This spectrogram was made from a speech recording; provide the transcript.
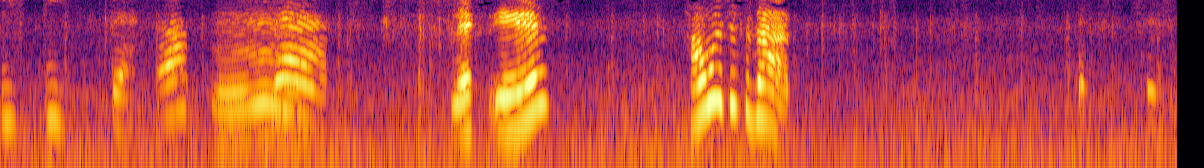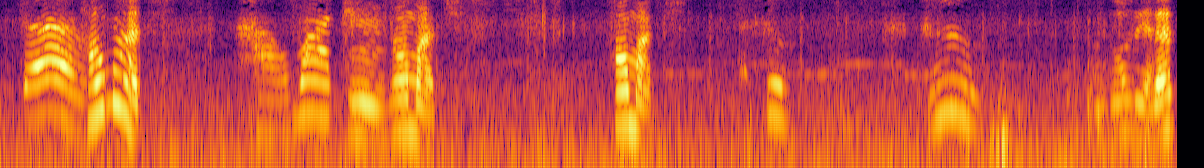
fifty pesos. Mm. Next, Next is how much is that? sister, How much? how much? Mm, how much? How much? Two, two That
